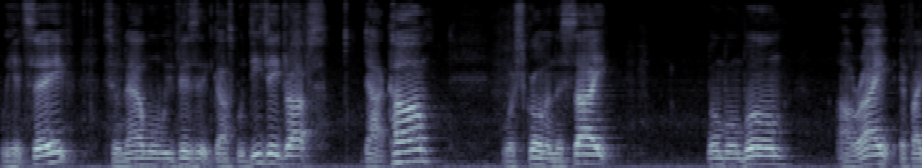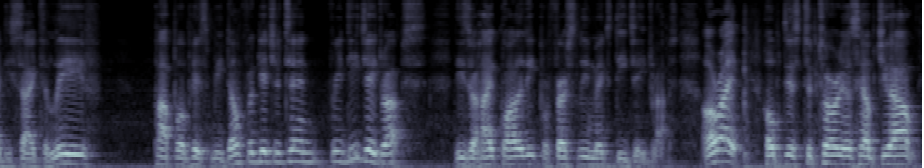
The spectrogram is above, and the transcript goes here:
we hit save. So now when we visit gospeldjdrops.com, we're scrolling the site Boom, boom, boom. All right. If I decide to leave, pop up hits me. Don't forget your 10 free DJ drops. These are high quality, professionally mixed DJ drops. All right. Hope this tutorial has helped you out.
